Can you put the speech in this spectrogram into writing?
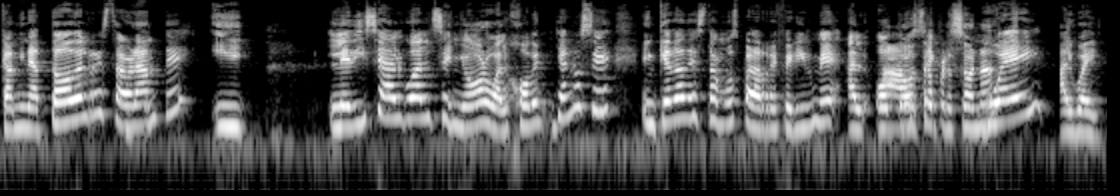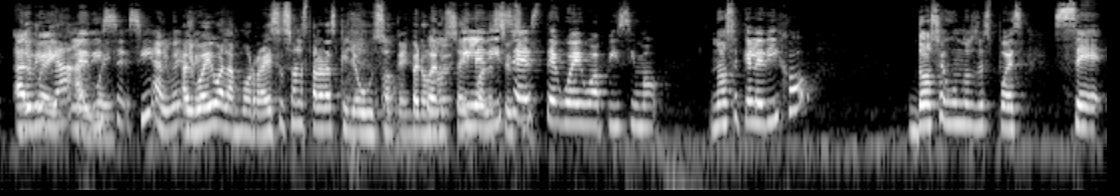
Camina todo el restaurante y le dice algo al señor o al joven, ya no sé en qué edad estamos para referirme al otro. A otra persona. Güey. Al güey. Al güey. Le dice, sí, al güey. Al güey o a la morra. Esas son las palabras que yo uso, pero bueno, no sé Y le dice este güey guapísimo, no sé qué le dijo. Dos segundos después se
